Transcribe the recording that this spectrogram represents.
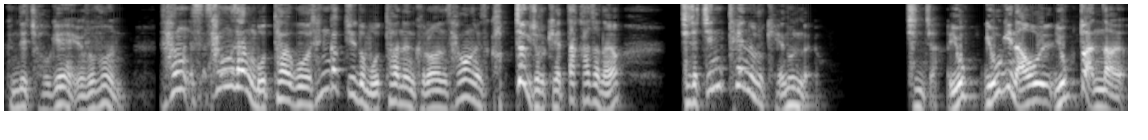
근데 저게 여러분, 상, 상상 못하고 생각지도 못하는 그런 상황에서 갑자기 저렇게 딱 하잖아요? 진짜 찐텐으로 개 놀라요. 진짜. 욕, 욕이 나올, 욕도 안 나와요.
